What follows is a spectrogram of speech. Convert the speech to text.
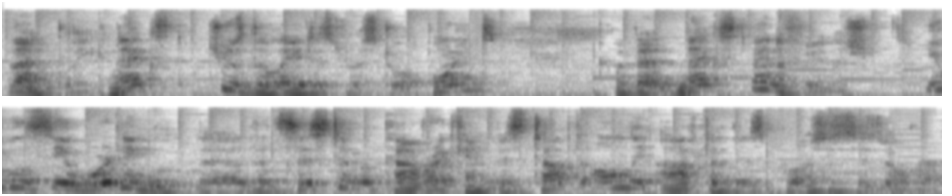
then click Next, choose the latest restore point, then Next and Finish. You will see a warning uh, that system recovery can be stopped only after this process is over.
